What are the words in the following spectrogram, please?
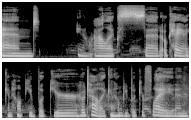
and you know, Alex said, "Okay, I can help you book your hotel. I can help you book your flight." And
